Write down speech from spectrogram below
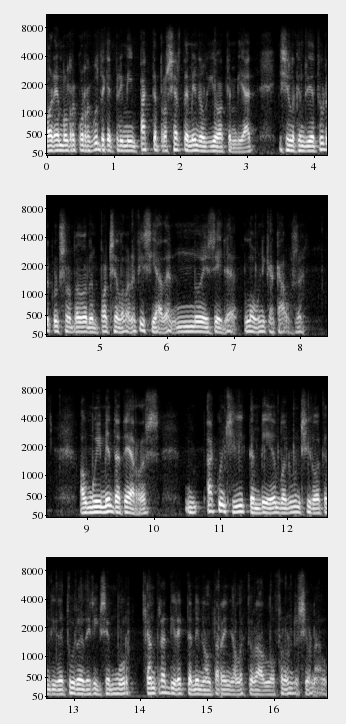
Veurem el recorregut d'aquest primer impacte, però certament el guió ha canviat i si la candidatura conservadora en pot ser la beneficiada, no és ella l'única causa. El moviment de terres ha coincidit també en l'anunci de la candidatura d'Eric Zemmour, que ha entrat directament al terreny electoral del Front Nacional.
